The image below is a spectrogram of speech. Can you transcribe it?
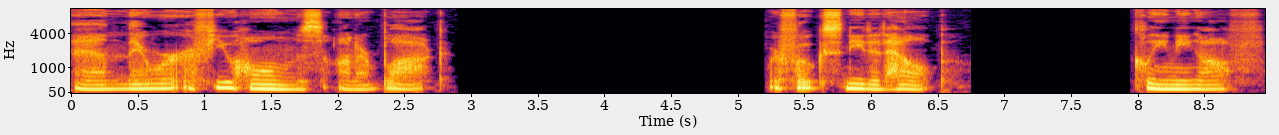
And there were a few homes on our block where folks needed help cleaning off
